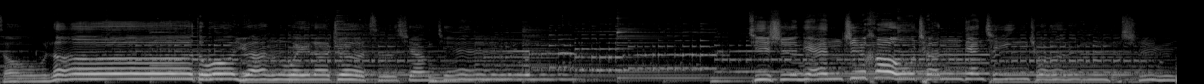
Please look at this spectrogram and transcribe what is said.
走了多远，为了这次相见。几十年之后，沉淀青春的誓言。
